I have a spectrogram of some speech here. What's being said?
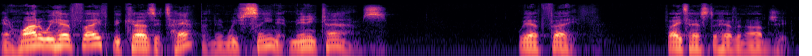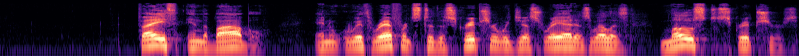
And why do we have faith? Because it's happened and we've seen it many times. We have faith. Faith has to have an object faith in the Bible. And with reference to the scripture we just read, as well as most scriptures,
